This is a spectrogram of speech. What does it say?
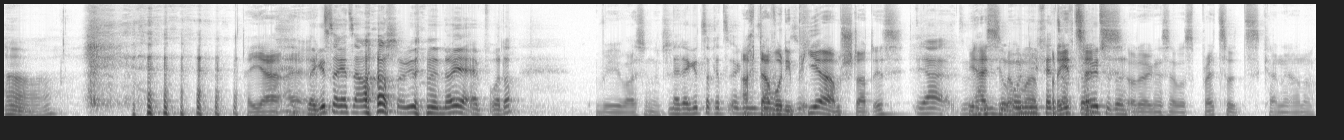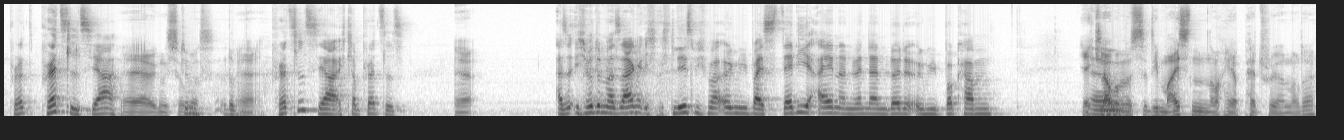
Ha. Ja, Da äh, gibt es doch jetzt aber auch schon wieder eine neue App, oder? Wie weiß ich nicht. Na, da gibt es doch jetzt irgendwie. Ach, da so, wo die so, Pia am Start ist. Ja, Wie heißt die so nochmal? Auf Deutsch Brezels oder? oder irgend sowas. Pretzels, keine Ahnung. Pre Pretzels, ja. Ja, ja, irgendwie Stimmt. sowas. Oder Ja, Pretzels? Ja, ich glaube Pretzels. ja. Also ich würde mal sagen, ich, ich lese mich mal irgendwie bei Steady ein und wenn dann Leute irgendwie Bock haben, ja ich glaube, Ähm. es- die meisten machen ja Patreon, oder?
